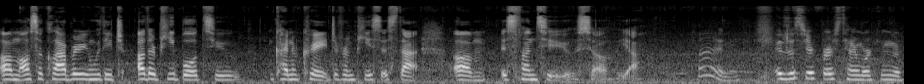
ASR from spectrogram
um, also collaborating with each other people to kind of create different pieces that um, is fun to you. So yeah. Fun. Is this your first time working with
